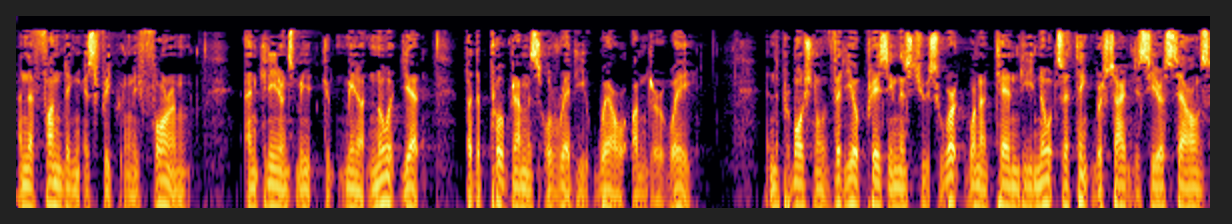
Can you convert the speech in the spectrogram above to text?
and the funding is frequently foreign. And Canadians may, may not know it yet, but the program is already well underway. In the promotional video praising the Institute's work, one attendee notes, I think we're starting to see ourselves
